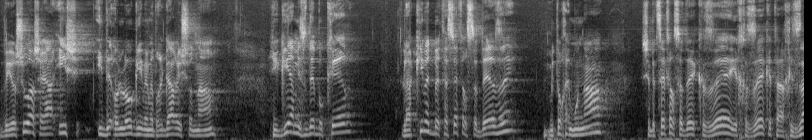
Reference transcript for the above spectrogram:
ויהושע שהיה איש אידיאולוגי במדרגה ראשונה, הגיע משדה בוקר להקים את בית הספר שדה הזה, מתוך אמונה שבית ספר שדה כזה יחזק את האחיזה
